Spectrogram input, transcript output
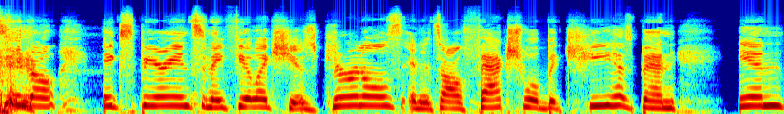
single experience. And I feel like she has journals and it's all factual, but she has been in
